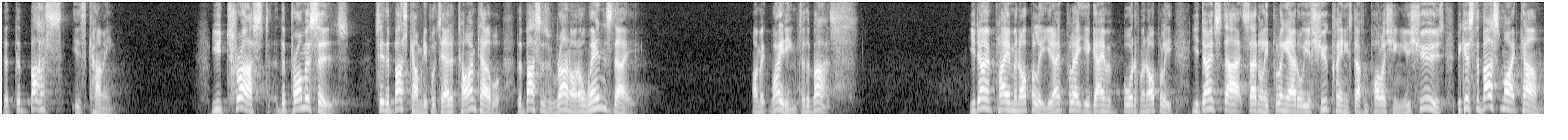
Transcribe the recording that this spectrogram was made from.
that the bus is coming. You trust the promises. See, the bus company puts out a timetable. The buses run on a Wednesday. I'm waiting for the bus. You don't play Monopoly. You don't pull out your game of board of Monopoly. You don't start suddenly pulling out all your shoe cleaning stuff and polishing your shoes because the bus might come.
